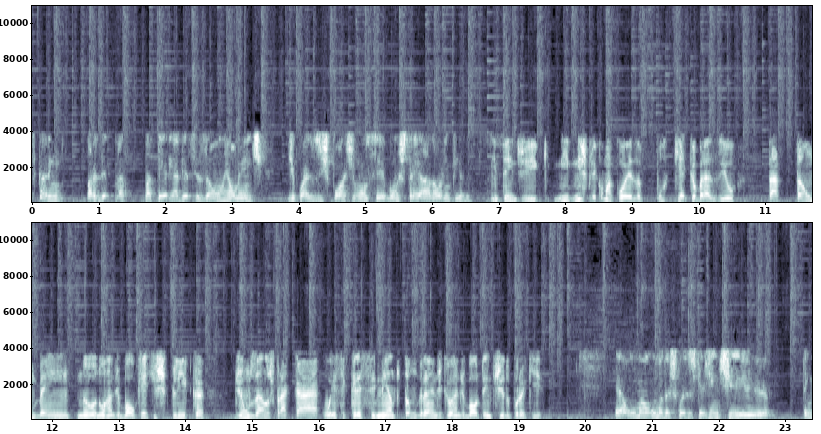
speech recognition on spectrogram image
ficarem, para terem a decisão realmente de quais os esportes vão ser, vão estrear na Olimpíada. Entendi. Me, me explica uma coisa, por que que o Brasil está tão bem no, no handball? O que que explica de uns anos para cá esse crescimento tão grande que o handball tem tido por aqui? É, uma, uma das coisas que a gente tem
